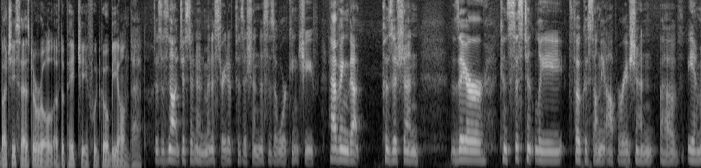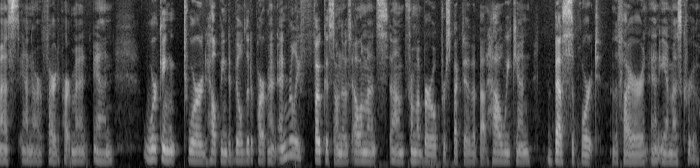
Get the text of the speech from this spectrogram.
But she says the role of the paid chief would go beyond that. This is not just an administrative position, this is a working chief. Having that position, they're consistently focused on the operation of EMS and our fire department and working toward helping to build the department and really focused on those elements um, from a borough perspective about how we can best support the fire and EMS crew.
